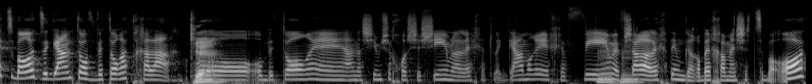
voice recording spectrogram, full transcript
אצבעות זה גם טוב בתור התחלה. כן. או, בתור אה, אנשים שחוששים ללכת לגמרי יחפים. אפשר ללכת עם גרבי חמש אצבעות.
